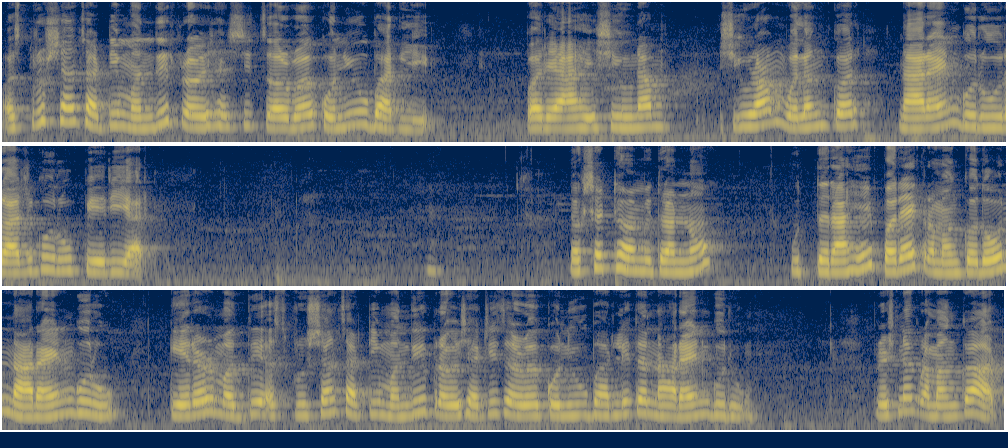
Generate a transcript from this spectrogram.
अस्पृश्यांसाठी मंदिर प्रवेशाची चळवळ कोणी उभारली? पर्याय आहे शिवराम शिवराम वलंकर नारायण गुरु राजगुरू पेरियार. लक्षात ठेवा मित्रांनो उत्तर आहे पर्याय क्रमांक दोन नारायण गुरु. केरळमध्ये अस्पृश्यांसाठी मंदिर प्रवेशाची चळवळ कोणी उभारली? तर नारायण गुरु. प्रश्न क्रमांक आठ.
